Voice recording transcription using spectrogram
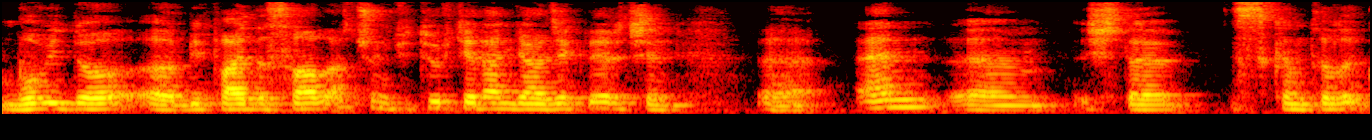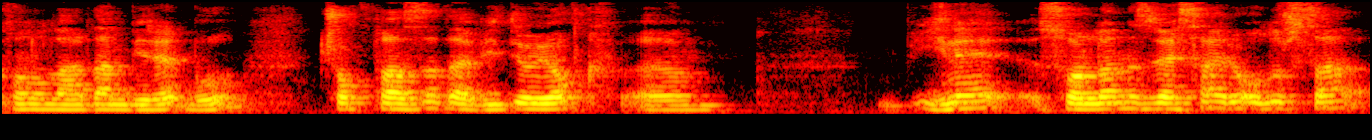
bu video e, bir fayda sağlar. Çünkü Türkiye'den gelecekler için e, en e, işte sıkıntılı konulardan biri bu. Çok fazla da video yok. Yine sorularınız vesaire olursa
